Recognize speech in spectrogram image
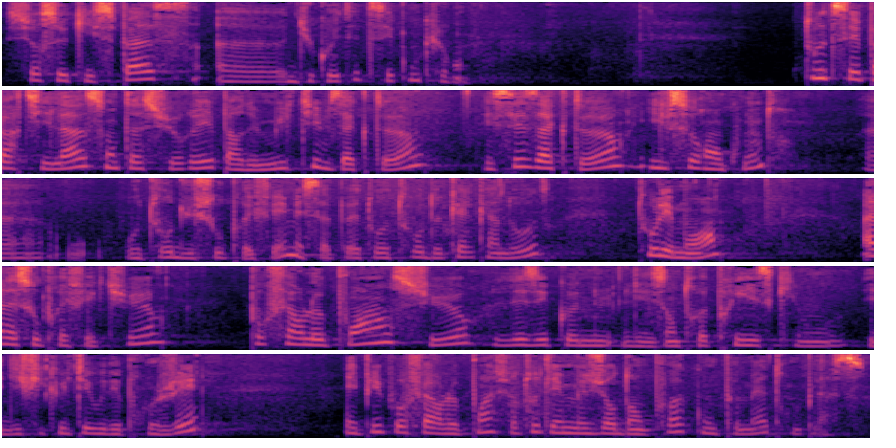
sur ce qui se passe euh, du côté de ses concurrents. Toutes ces parties-là sont assurées par de multiples acteurs, et ces acteurs, ils se rencontrent euh, autour du sous-préfet, mais ça peut être autour de quelqu'un d'autre, tous les mois, à la sous-préfecture, pour faire le point sur les, entreprises qui ont des difficultés ou des projets, et puis pour faire le point sur toutes les mesures d'emploi qu'on peut mettre en place.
